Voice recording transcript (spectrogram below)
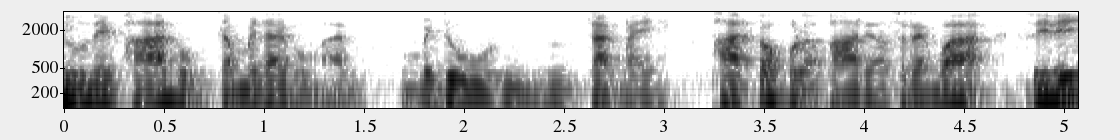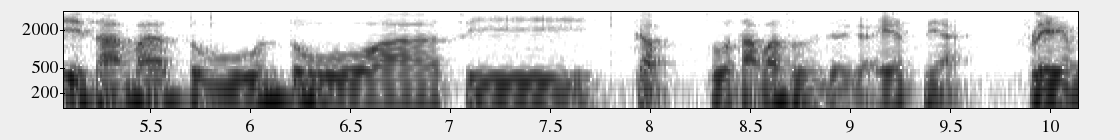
ดูในพาร์ทผมจำไม่ได้ผมอ่าน ผมไปดูจากไหน พาร์ทก็คนละพาร์ทนะแสดงว่าซีรีส์350 ตัว C กับตัว 350เดินกับ S เนี่ยเฟรม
